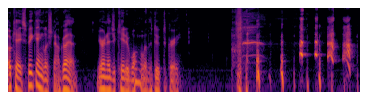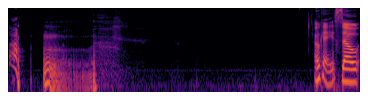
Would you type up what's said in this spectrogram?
Okay, speak English now. Go ahead. You're an educated woman with a Duke degree. Mm. Okay, so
